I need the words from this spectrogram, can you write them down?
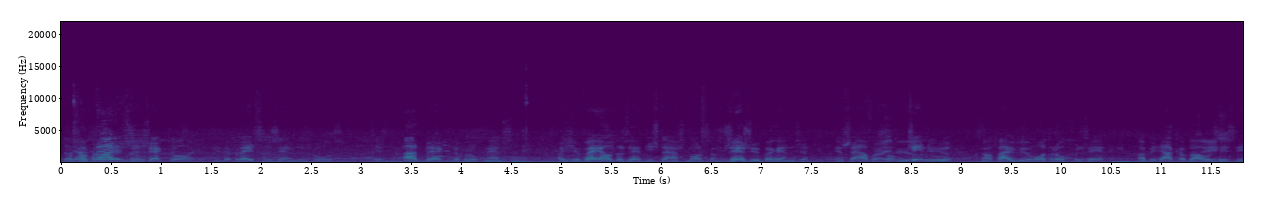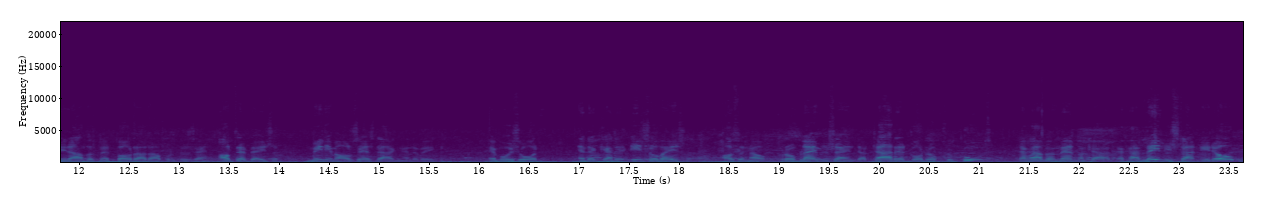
De agrarische sector, in de breedste zin des woords, is een hardwerkende groep mensen. Als je veehouders hebt, die staan 's morgens om 6 uur beginnen ze en s'avonds om 10 uur. Nou, 5 uur wordt er ook gezegd. Maar bij de akkerbouwers is het niet anders met podaardappels. We zijn altijd bezig, minimaal 6 dagen in de week. En zo. En dan kan het niet zo wezen, als er nou problemen zijn, dat daar het wordt ook gekoeld, dan gaan we met elkaar. Dan gaat Lelystad niet open,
